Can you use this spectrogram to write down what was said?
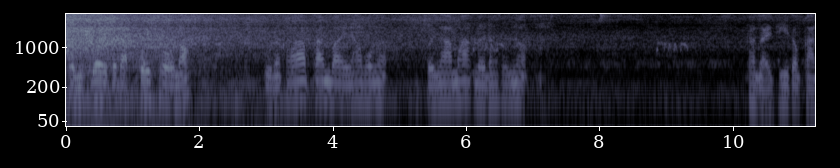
เป็นกล้วยประดับกล้วยโชว์เนาะ ดูนะครับก้านใบนะครับผมนะสวยงามมากเลยนะครับผมเนาะท่านไหนที่ต้องการ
